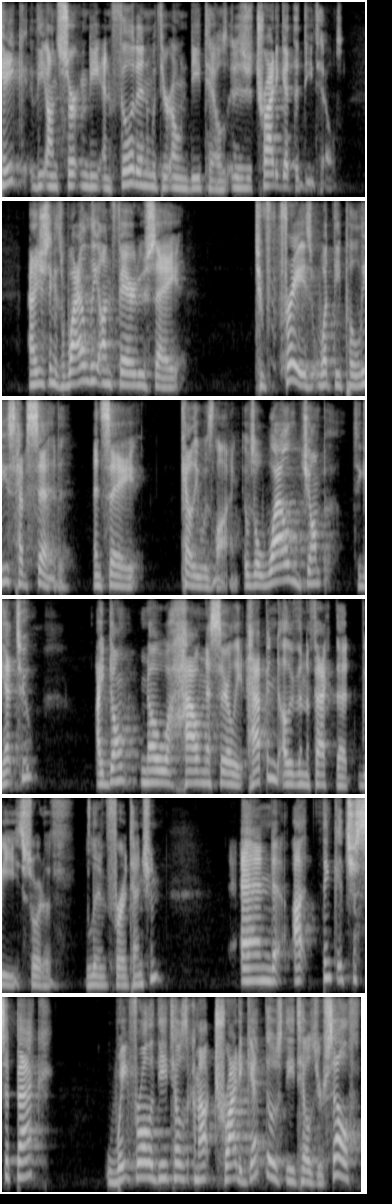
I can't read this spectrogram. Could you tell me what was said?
take the uncertainty and fill it in with your own details. It is to try to get the details. And I just think it's wildly unfair to say, to phrase what the police have said and say Kelly was lying. It was a wild jump to get to. I don't know how necessarily it happened, other than the fact that we sort of live for attention. And I think it's just sit back, wait for all the details to come out, try to get those details yourself,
